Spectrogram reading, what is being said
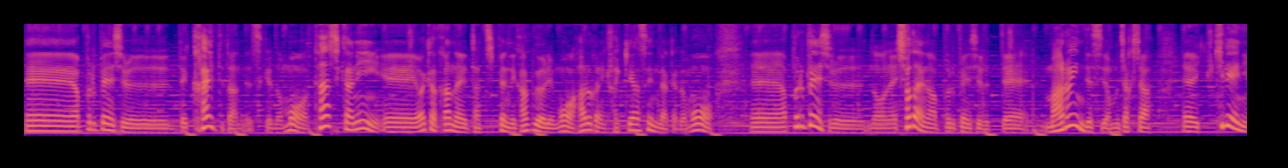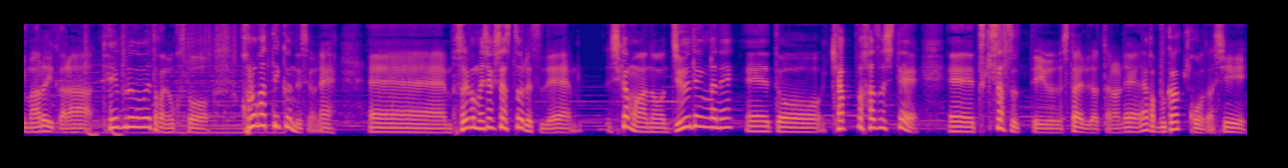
えー、Apple Pencil で書いてたんですけども確かに、えー、わけわかんないタッチペンで書くよりもはるかに書きやすいんだけども、えー、Apple Pencil のね初代の Apple Pencil って丸いんですよむちゃくちゃ、えー、綺麗に丸いからテーブルの上とかに置くと転がっていくんですよね、えー、それがめちゃくちゃストレスでしかもあの充電がね、えーと、キャップ外して、えー、突き刺すっていうスタイルだったのでなんか不格好だし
